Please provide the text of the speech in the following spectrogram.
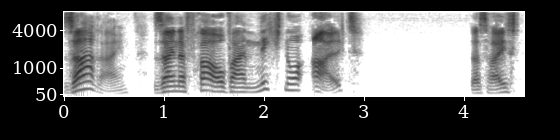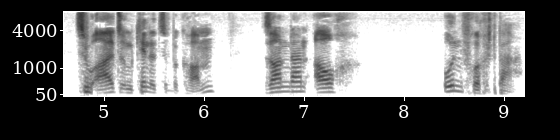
Sarai, seine Frau, war nicht nur alt, das heißt zu alt, um Kinder zu bekommen, sondern auch unfruchtbar.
